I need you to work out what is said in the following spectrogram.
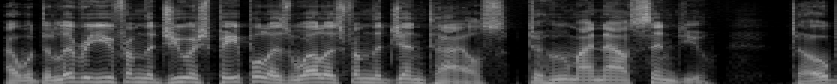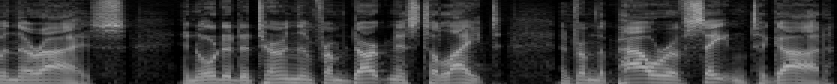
I will deliver you from the Jewish people as well as from the Gentiles, to whom I now send you, to open their eyes, in order to turn them from darkness to light, and from the power of Satan to God,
